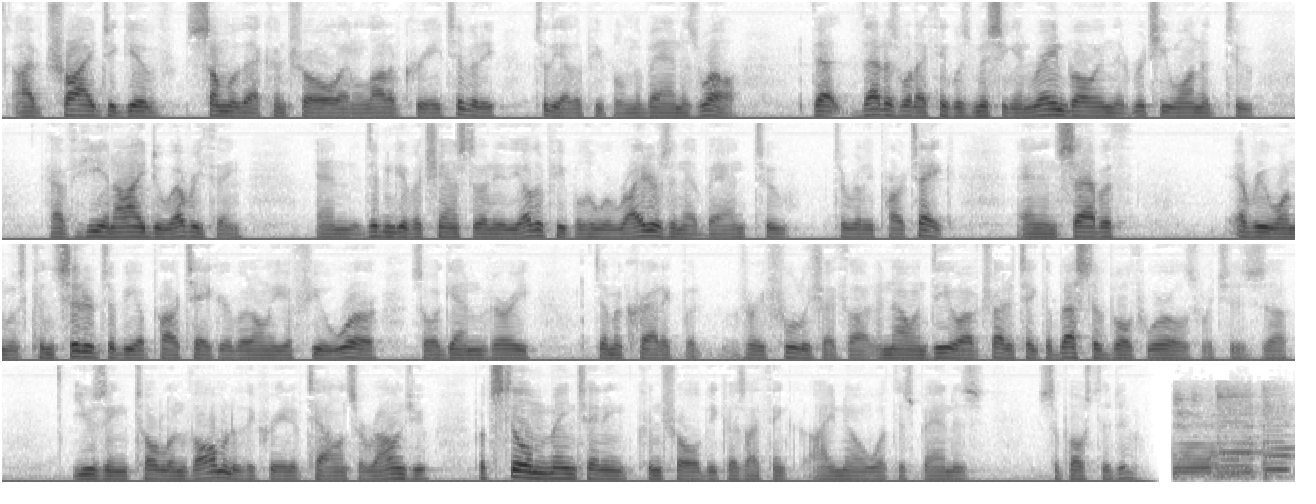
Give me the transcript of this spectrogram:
I've tried to give some of that control and a lot of creativity to the other people in the band as well. That that is what I think was missing in Rainbow, in that Ritchie wanted to have he and I do everything, and didn't give a chance to any of the other people who were writers in that band to to really partake. And in Sabbath, everyone was considered to be a partaker, but only a few were. So again, very democratic, but very foolish, I thought. And now in Dio, I've tried to take the best of both worlds, which is uh, using total involvement of the creative talents around you, but still maintaining control because I think I know what this band is supposed to do.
